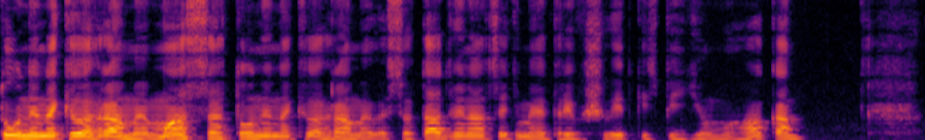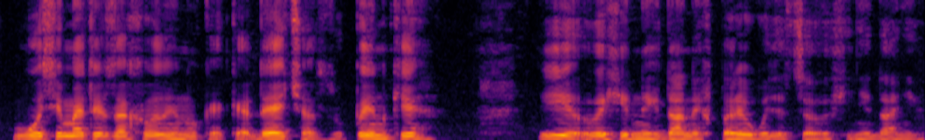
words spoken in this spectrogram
Тони на кілограми маса, тони на кілограми висота 12 метрів, швидкість підйому гака 8 метрів за хвилину, ККД, час зупинки. І вихідних даних переводяться вихідні дані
